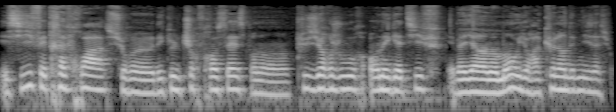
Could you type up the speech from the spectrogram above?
Et s'il fait très froid sur euh, des cultures françaises pendant plusieurs jours en négatif, eh ben, il y a un moment où il y aura que l'indemnisation.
